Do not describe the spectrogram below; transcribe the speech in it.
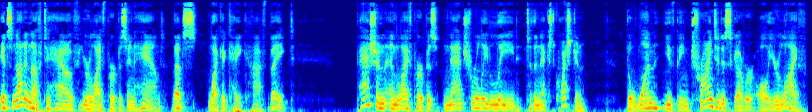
It's not enough to have your life purpose in hand. That's like a cake half baked. Passion and life purpose naturally lead to the next question the one you've been trying to discover all your life.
